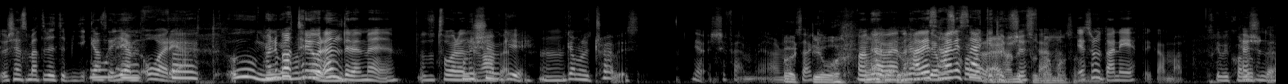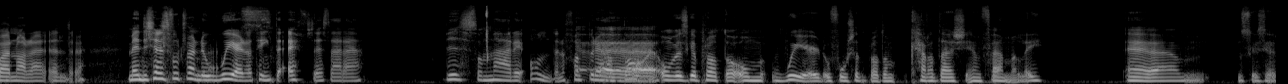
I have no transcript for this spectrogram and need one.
Det känns som att vi typ ganska Hon jämnåriga. Hon är bara tre år hon? äldre än mig. Och då två år Hon är än Abel. 20. Mm. Hur gammal är Travis? Ja, 25. Jag har nog 40 säkert. år Han är- Han är, han är säkert typ han är inte så 25. gammal, jag tror inte han är jättegammal. Ska vi kolla Kanske upp det? bara några äldre. Men det känns fortfarande weird att tänkte efter så här. Vi är så nära i åldern och folk börjar ha Eh, barn. om vi ska prata om weird och fortsätta prata om Kardashian family. Ehm, nu ska vi se.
